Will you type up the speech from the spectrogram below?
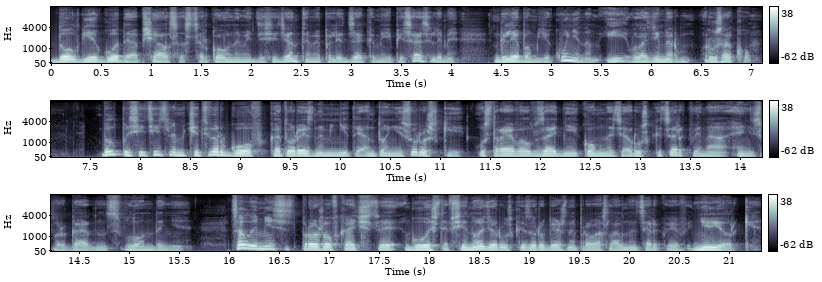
долгие годы общался с церковными диссидентами, политзеками и писателями Глебом Якуниным и Владимиром Русаком. Был посетителем четвергов, которые знаменитый Антоний Сурожский устраивал в задней комнате русской церкви на Эннисмор Гарденс в Лондоне – Целый месяц прожил в качестве гостя в Синоде Русской зарубежной православной церкви в Нью-Йорке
